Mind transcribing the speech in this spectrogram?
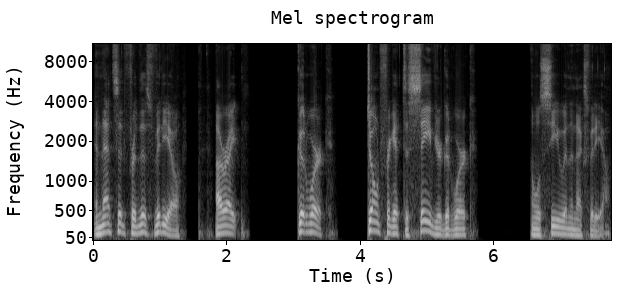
And that's it for this video. All right, good work. Don't forget to save your good work, and we'll see you in the next video.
